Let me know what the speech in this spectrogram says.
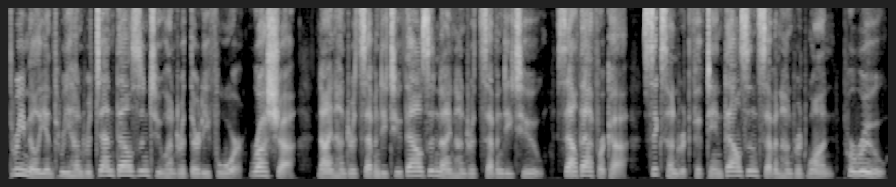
3,310,234, Russia, 972,972. South Africa, 615,701. Peru,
